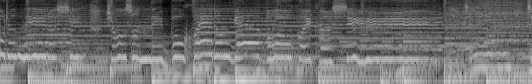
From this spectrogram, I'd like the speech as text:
住着你的心，就算你不会懂，也不会可惜。千万记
